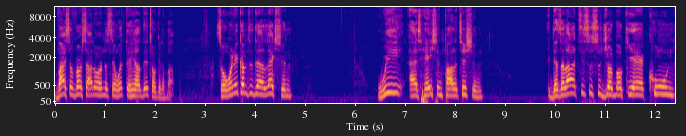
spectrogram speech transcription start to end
Vice versa, I don't understand what the hell they're talking about. So when it comes to the election, we as Haitian politicians, there's a lot of Tisusu Jolbokier, Kuhn.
